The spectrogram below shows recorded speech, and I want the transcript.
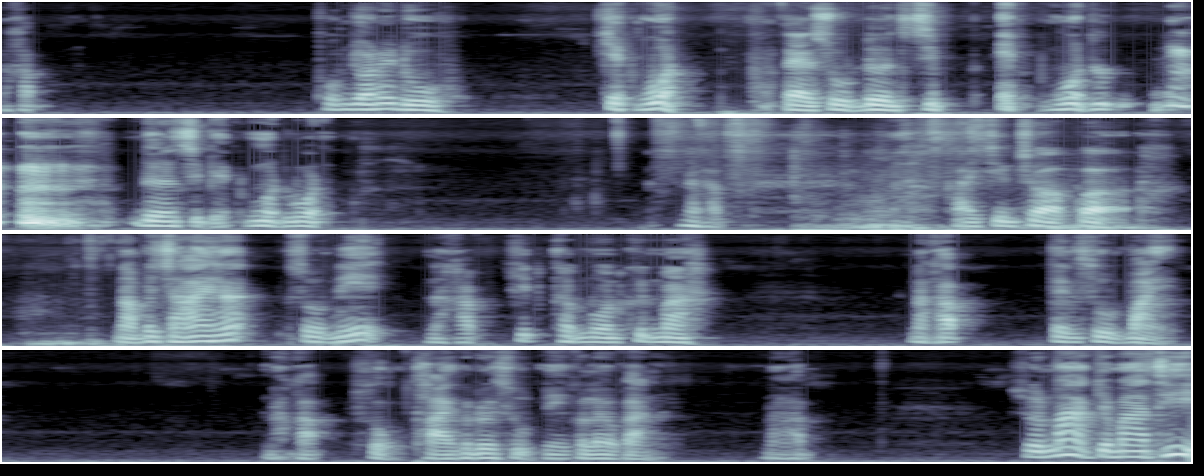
นะครับ ผมย้อนให้ดู 7 งวด แต่สูตรเดิน 11 งวด เดิน 11 งวดรวดนะครับใครชื่นชอบก็นำไปใช้ฮะสูตรนี้ นะครับ คิดคำนวณขึ้นมานะครับ เป็นสูตรใหม่นะครับส่งท้ายกันด้วยสูตรนี้ก็แล้วกันนะครับ ส่วนมากจะมาที่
